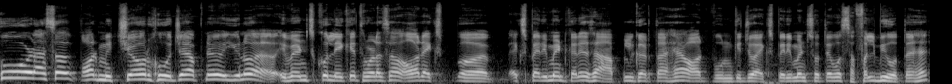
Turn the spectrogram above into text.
थोड़ा सा और मिच्योर हो जाए अपने यू नो इवेंट्स को लेके थोड़ा सा और एक्सपेरिमेंट करे जैसे एप्पल करता है और उनके जो एक्सपेरिमेंट्स होते हैं वो सफल भी होते हैं।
